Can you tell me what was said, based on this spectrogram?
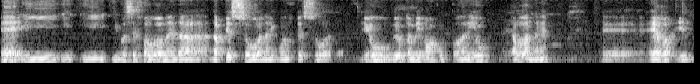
É, e, e, e, você falou, né, da, da pessoa, né, enquanto pessoa. Eu, eu também não acompanho ela, né, é, ela, ele.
